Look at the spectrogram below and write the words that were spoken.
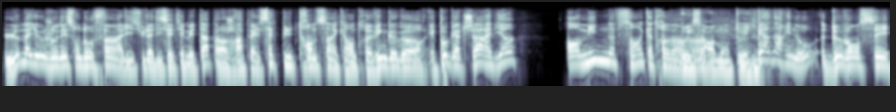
le maillot jaune et son dauphin à l'issue de la 17e étape? Alors je rappelle 7 minutes 35 hein, entre Vingegaard et Pogacar, eh bien en 1981. Oui, ça remonte, oui. Bernard Hinault devancé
